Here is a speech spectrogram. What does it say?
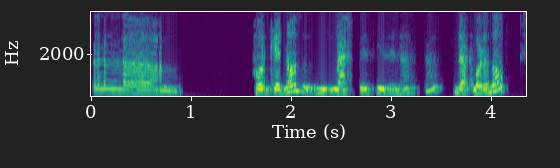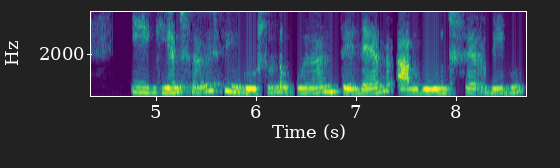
uh, ¿por qué no? La especie de Nazca, ¿de acuerdo? Y quién sabe si incluso no puedan tener algún ser vivo,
